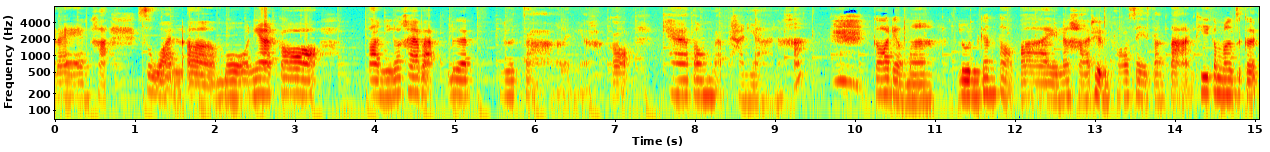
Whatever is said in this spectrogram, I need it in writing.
แรงค่ะ ส่วนโมเนี่ยก็ตอนนี้ก็แค่แบบเลือดเลือดจางอะไรเงี้ยค่ะ ก็แค่ต้องแบบทานยานะคะ ก็เดี๋ยวมาลุ้นกันต่อไปนะคะ ถึง process ต่างๆ ที่กำลังจะเกิด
